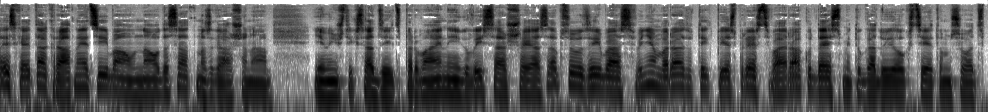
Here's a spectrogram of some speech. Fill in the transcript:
taiskaitā krāpniecībā un naudas atmazgāšanā. Ja viņš tiks atzīts par vainīgu visās šajās apsūdzībās, viņam varētu tikt piespriests vairāku desmitu gadu ilgs cietumsots.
